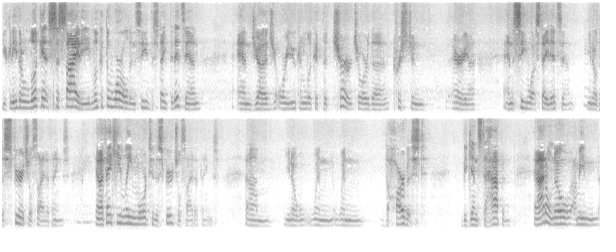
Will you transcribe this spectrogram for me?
you can either look at society look at the world and see the state that it's in and judge, or you can look at the church or the Christian area and see what state it's in, you know, the spiritual side of things. And I think he leaned more to the spiritual side of things. Um, you know, when, when the harvest begins to happen. And I don't know, I mean,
